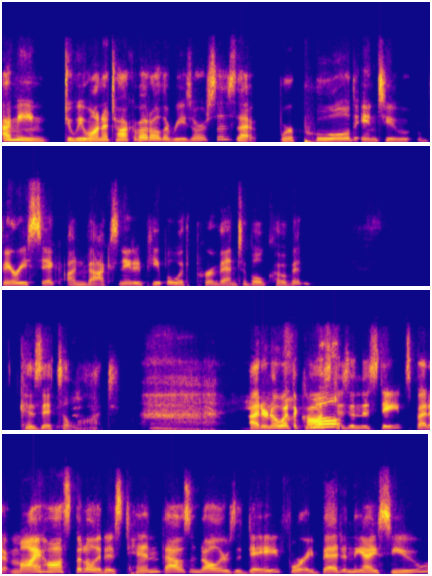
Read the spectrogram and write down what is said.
I mean, do we want to talk about all the resources that were pooled into very sick, unvaccinated people with preventable COVID? Because it's a lot. I don't know what the cost well, is in the States, but at my hospital, it is $10,000 a day for a bed in the ICU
